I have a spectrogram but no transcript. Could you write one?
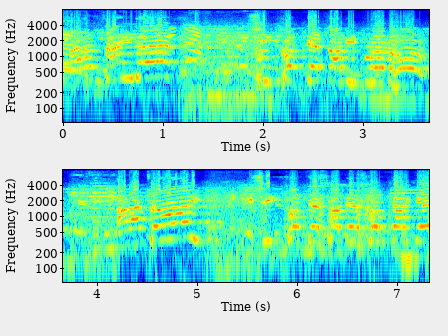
তারা চাইলে শিক্ষকদের দাবি পূরণ হোক। তারা চায় শিক্ষকদের সাথে সরকারকে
